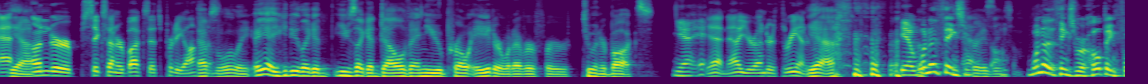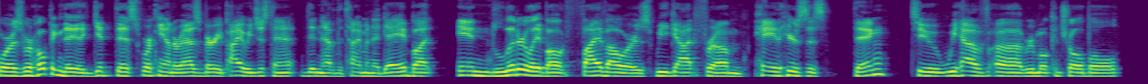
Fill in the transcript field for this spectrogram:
at Yeah. under 600 bucks. That's pretty awesome. Absolutely. Yeah, you could do like a, use like a Dell Venue Pro 8 or whatever for 200 bucks. Yeah. Yeah. Now you're under 300. Yeah. Yeah. One of the things Yeah, Crazy. awesome. one of the things we're hoping for is we're hoping to get this working on a Raspberry Pi. We just didn't, didn't have the time in a day, but in literally about five hours, we got from hey, here's this thing to we have a remote controllable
